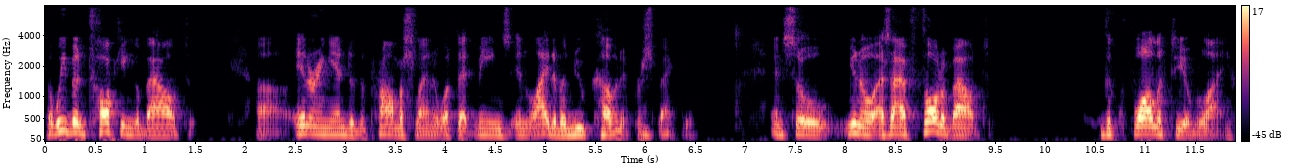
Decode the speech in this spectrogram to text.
But we've been talking about uh, entering into the promised land and what that means in light of a new covenant perspective. And so, you know, as I've thought about the quality of life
